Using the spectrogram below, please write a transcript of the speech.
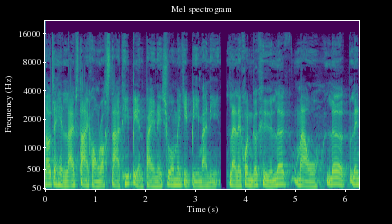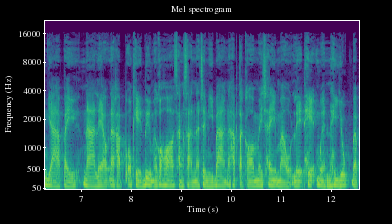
เราจะเห็นไลฟ์สไตล์ของ Rockstar ที่เปลี่ยนไปในช่วงไม่กี่ปีมานี้ หลายๆคนก็คือเลิกเมาเลิกเล่นยาไปนานแล้วนะครับ โอเค ดื่มแอลกอฮอล์สังสรรค์อาจจะมีบ้างนะครับ แต่ก็ไม่ใช่เมาเละเทะเหมือนในยุคแบบ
